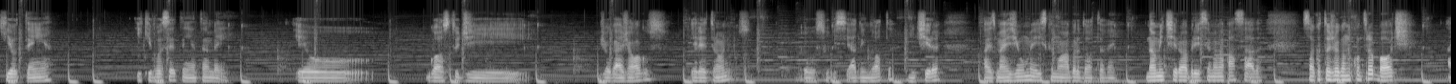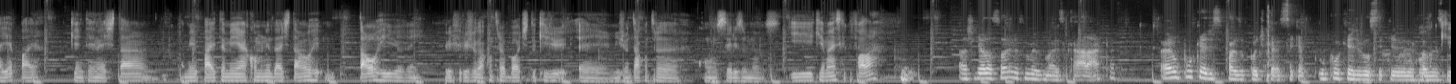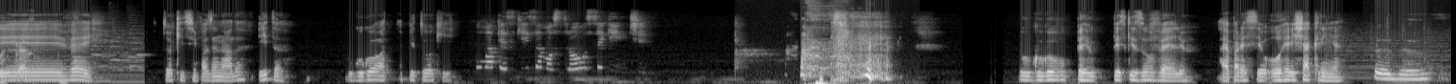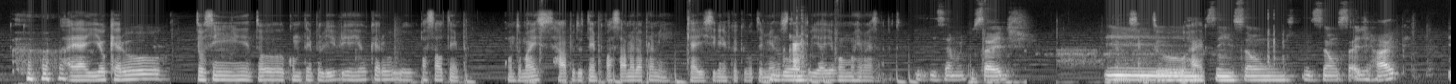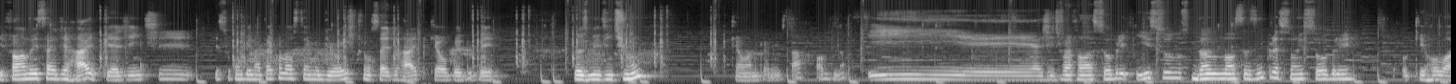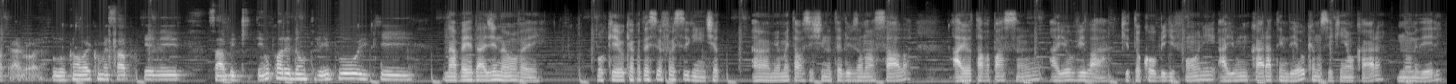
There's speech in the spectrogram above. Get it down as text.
que eu tenha e que você tenha também. Eu gosto de jogar jogos eletrônicos. Eu sou viciado em Dota. Mentira. Faz mais de um mês que eu não abro Dota, velho. Não, mentira, eu abri semana passada. Só que eu tô jogando contra bot. Aí é paia. Que a internet tá, tá meio pai também. A comunidade tá, horri tá horrível, velho. Prefiro jogar contra bot do que é, me juntar contra com os seres humanos. E que mais que pra falar? Acho que era só isso mesmo, mas caraca. É o porquê de se faz o podcast. Você quer, o porquê de você querer fazer esse podcast? Porque, véi, tô aqui sem fazer nada. Eita, o Google apitou aqui. Uma pesquisa mostrou o seguinte. O Google pesquisou velho. Aí apareceu o Rei Chacrinha. Meu Deus. Aí, eu quero. Tô assim, tô com tempo livre e eu quero passar o tempo. Quanto mais rápido o tempo passar, melhor pra mim. Que aí significa que eu vou ter menos Boa. tempo e aí eu vou morrer mais rápido. Isso é muito sad. Isso é muito hype. Sim, isso é, um, isso é um sad hype. E falando em sad hype, a gente. Isso combina até com o nosso tema de hoje, que é um sad hype, que é o BBB 2021. Que é o ano que a gente tá, óbvio, né? E a gente vai falar sobre isso, dando nossas impressões sobre o que rolou até agora. O Lucão vai começar porque ele sabe que tem um paredão triplo e que. Na verdade, não, velho. Porque o que aconteceu foi o seguinte: eu- a minha mãe tava assistindo televisão na sala, aí eu tava passando, aí eu vi lá que tocou o Big Fone, aí um cara atendeu, que eu não sei quem é o cara, o nome dele.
